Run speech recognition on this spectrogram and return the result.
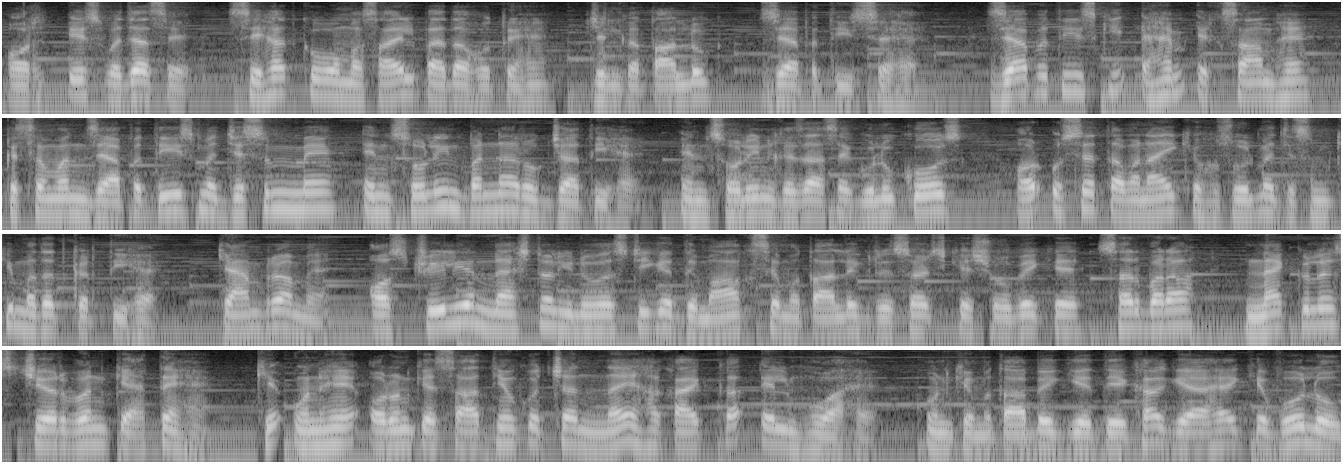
اور اس وجہ سے صحت کو وہ مسائل پیدا ہوتے ہیں جن کا تعلق ذیابطیس سے ہے۔ ذیابطیس کی اہم اقسام ہے قسم ون ذیابطیس میں جسم میں انسولین بننا رک جاتی ہے۔ انسولین غذا سے گلوکوز اور اس سے توانائی کے حصول میں جسم کی مدد کرتی ہے۔ کیمبرا میں آسٹریلین نیشنل یونیورسٹی کے دماغ سے متعلق ریسرچ کے شعبے کے سربراہ نیکولس چیئربن کہتے ہیں کہ انہیں اور ان کے ساتھیوں کو چند نئے حقائق کا علم ہوا ہے۔ ان کے مطابق یہ دیکھا گیا ہے کہ وہ لوگ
